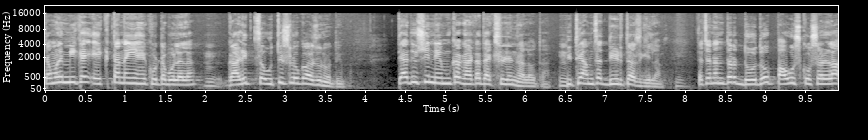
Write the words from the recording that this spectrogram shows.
त्यामुळे मी काही एकटा नाही आहे हे खोटं बोलायला. गाडीत चौतीस लोक अजून होती. त्या दिवशी नेमका घाटात ऍक्सिडेंट झाला होता. तिथे आमचा दीड तास गेला. त्याच्यानंतर धोधो पाऊस कोसळला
